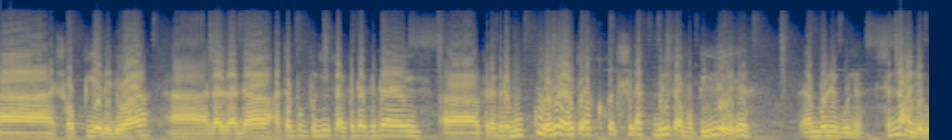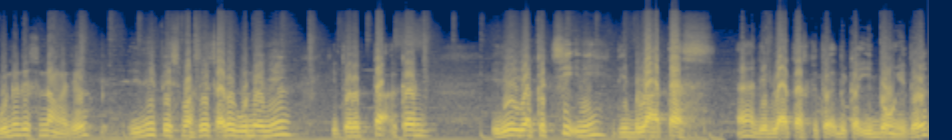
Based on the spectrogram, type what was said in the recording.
uh, Shopee ada jual uh, Lazada ataupun pergi kat kedai-kedai uh, kedai-kedai buku tu itu aku kata silap beli kat Popular je dan boleh guna. Senang je guna dia senang aja. Ini face mask dia cara gunanya kita letakkan dia yang kecil ni di belah atas. Eh di belah atas kita dekat hidung kita.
